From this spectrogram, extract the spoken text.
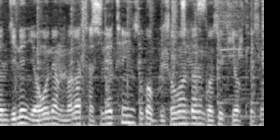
렌지는 영혼의 악마가 자신의 체인소가 무서워한다는 것을 기억해서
